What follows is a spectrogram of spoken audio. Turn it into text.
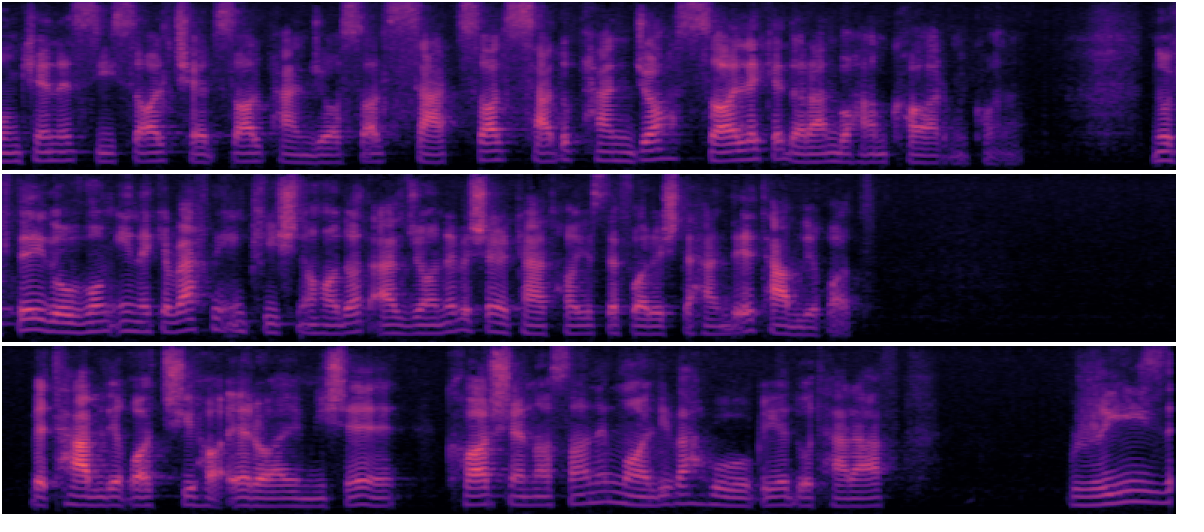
ممکنه سی سال، چل سال، پنجاه سال، صد سال، صد و پنجاه ساله که دارن با هم کار می‌کنن. نکته دوم اینه که وقتی این پیشنهادات از جانب شرکت های سفارش دهنده تبلیغات به تبلیغات چی ها ارائه میشه کارشناسان مالی و حقوقی دو طرف ریز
